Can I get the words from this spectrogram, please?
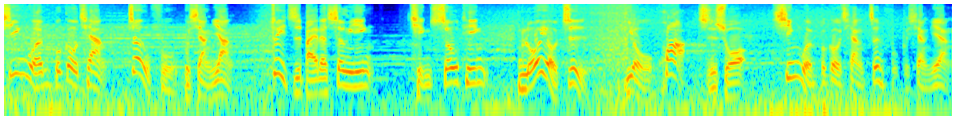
新闻不够呛，政府不像样，最直白的声音，请收听罗有志有话直说。新闻不够呛，政府不像样。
